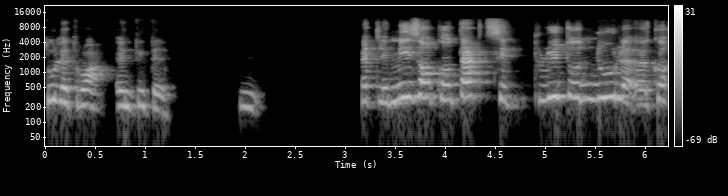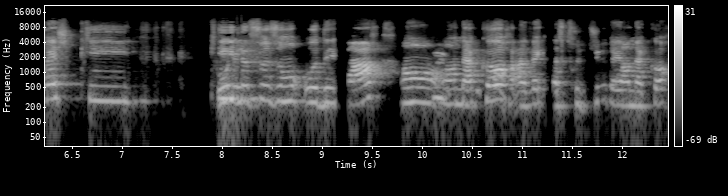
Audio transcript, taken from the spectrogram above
tous les trois entités. En fait, les mises en contact, c'est plutôt nous, le euh, Corrège, qui, qui Oui. le faisons au départ, en, en accord avec la structure et en accord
